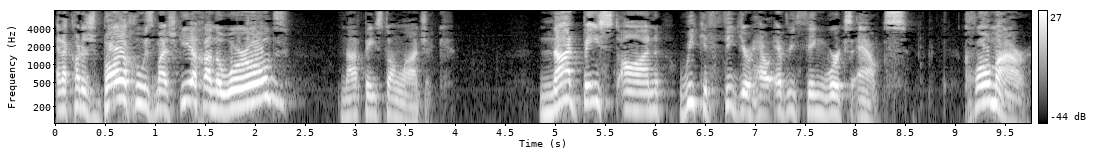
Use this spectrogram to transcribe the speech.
and HaKadosh Baruch Hu is mashgiach on the world, not based on logic. Not based on, we could figure how everything works out. Klomar,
